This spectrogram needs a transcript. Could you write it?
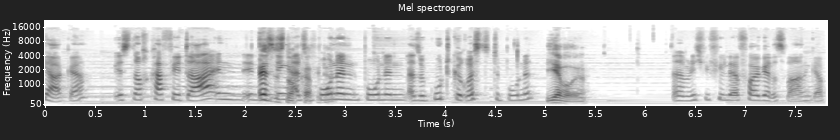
Ja, gell? Ist noch Kaffee da in, in Es Ding? Also Kaffee da. Bohnen, Bohnen, also gut geröstete Bohnen. Jawohl. Weiß aber nicht, wie viele Erfolge das waren, gell?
